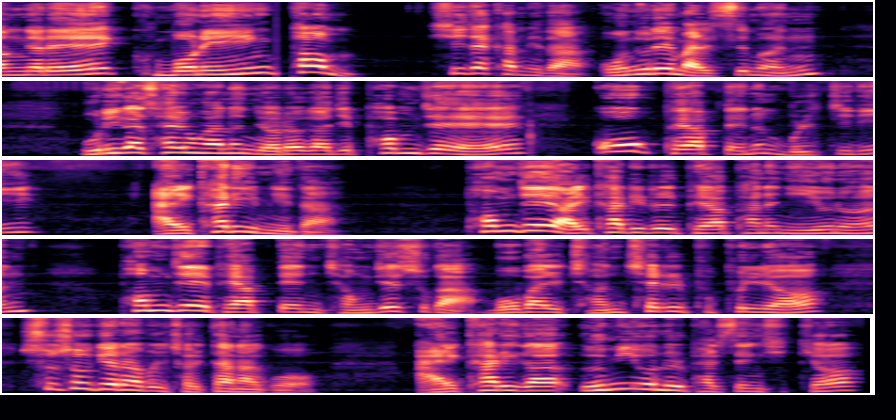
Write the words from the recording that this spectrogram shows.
주학렬의 굿모닝 펌 시작합니다. 오늘의 말씀은 우리가 사용하는 여러 가지 펌제에 꼭 배합되는 물질이 알카리입니다. 펌제의 알카리를 배합하는 이유는 펌제에 배합된 정제수가 모발 전체를 부풀려 수소 결합을 절단하고 알카리가 음이온을 발생시켜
